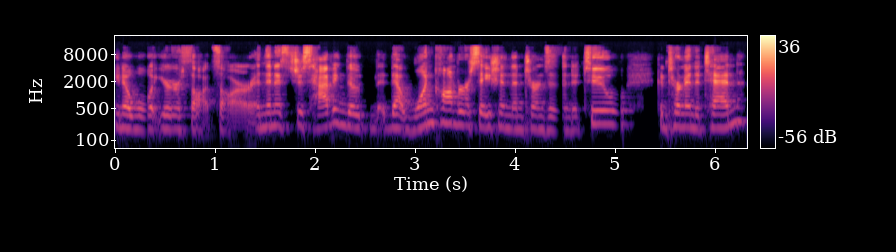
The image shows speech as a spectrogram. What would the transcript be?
you know, what your thoughts are. And then it's just having the that one conversation then turns into two, can turn into 10.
